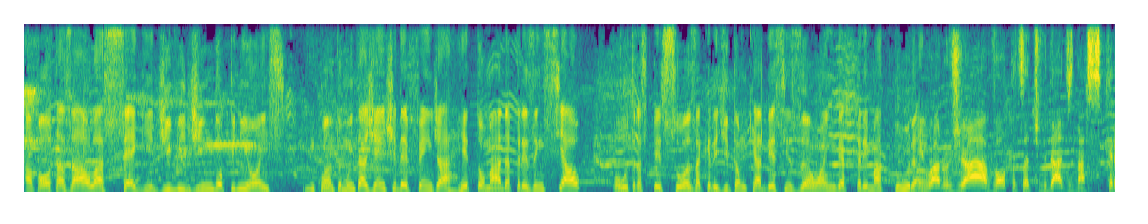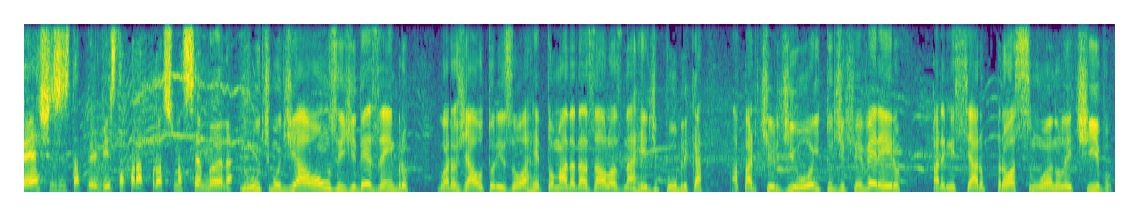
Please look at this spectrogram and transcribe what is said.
A volta às aulas segue dividindo opiniões. Enquanto muita gente defende a retomada presencial, outras pessoas acreditam que a decisão ainda é prematura. Em Guarujá, a volta das atividades nas creches está prevista para a próxima semana. No último dia 11 de dezembro, Guarujá autorizou a retomada das aulas na rede pública a partir de 8 de fevereiro para iniciar o próximo ano letivo.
